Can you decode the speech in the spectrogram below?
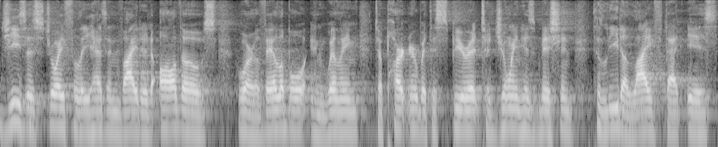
Jesus joyfully has invited all those who are available and willing to partner with the Spirit to join his mission to lead a life that is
